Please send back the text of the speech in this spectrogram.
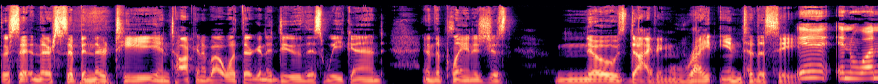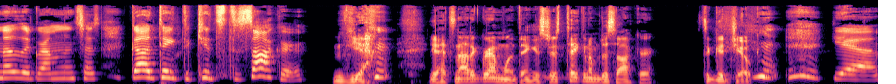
They're sitting there sipping their tea and talking about what they're going to do this weekend. And the plane is just nose diving right into the sea. In, in one of the gremlins says, "Gotta take the kids to soccer." yeah. Yeah, it's not a gremlin thing. It's just taking them to soccer. It's a good joke. yeah,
